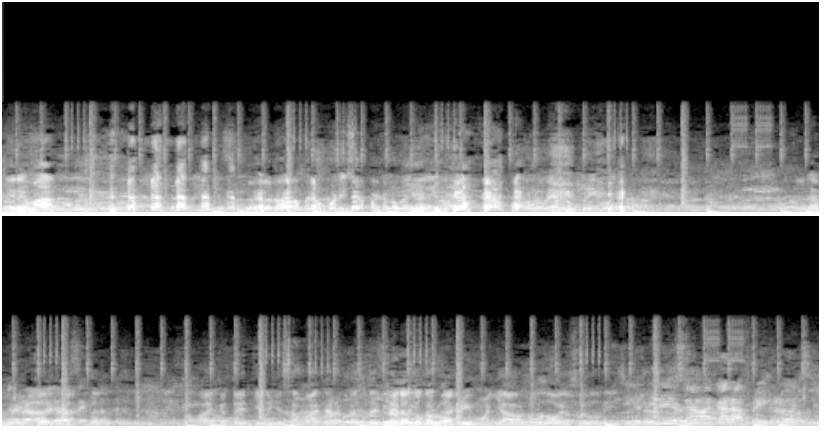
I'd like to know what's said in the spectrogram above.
¿Quiere más? Pero dame los policías para que lo vean. Para que lo vean los primos. Ay, que ustedes tienen esa máscara, pero ustedes ya han visto los primos allá, los dos, y se lo dicen. Yo tenía esa máscara free, Rochi.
